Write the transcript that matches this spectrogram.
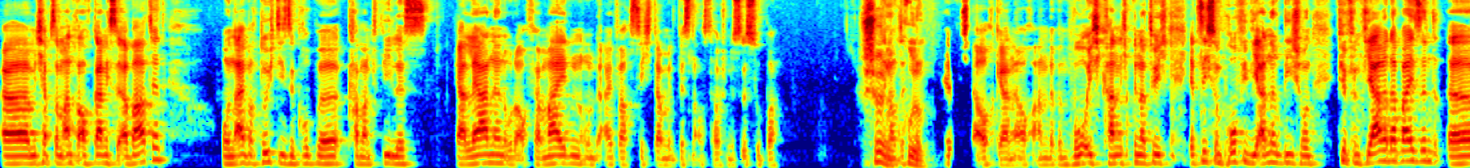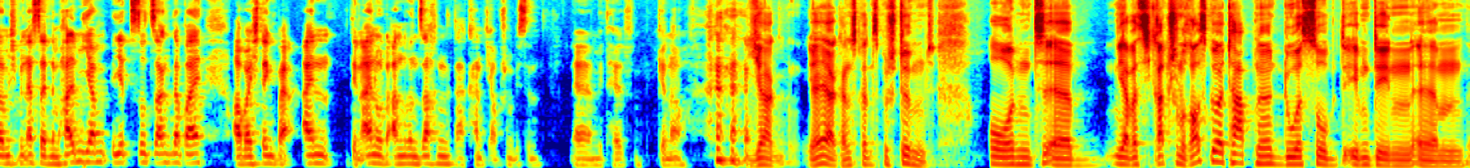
Ähm, ich habe es am Anfang auch gar nicht so erwartet und einfach durch diese Gruppe kann man vieles erlernen oder auch vermeiden und einfach sich damit Wissen austauschen. Das ist super. Schön, genau, cool. Helfe ich da auch gerne auch anderen, wo ich kann. Ich bin natürlich jetzt nicht so ein Profi wie andere, die schon vier, fünf Jahre dabei sind. Ähm, ich bin erst seit einem halben Jahr jetzt sozusagen dabei, aber ich denke, bei ein, den einen oder anderen Sachen, da kann ich auch schon ein bisschen äh, mithelfen. Genau. ja, ja, ja, ganz, ganz bestimmt. Und äh, ja, was ich gerade schon rausgehört habe, ne, du hast so eben den, ähm,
